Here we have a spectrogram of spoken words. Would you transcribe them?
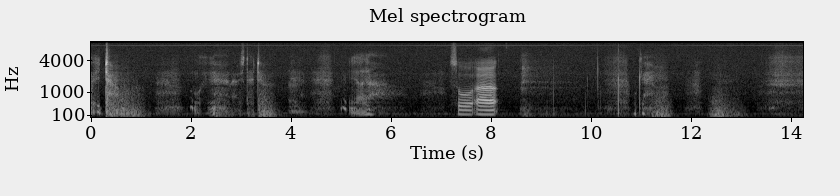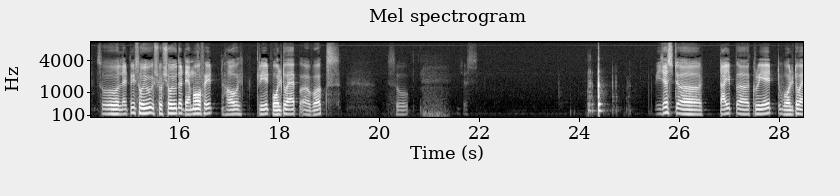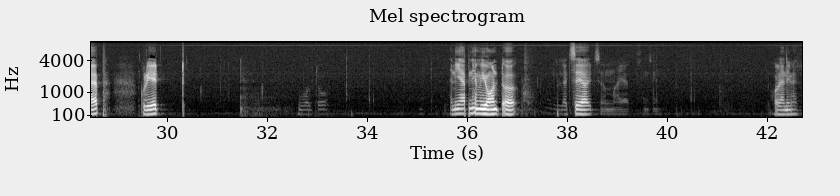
wait. Where is that? Yeah yeah. So uh, so let me show you show, show you the demo of it how create Volto app uh, works. So we just uh, type uh, create Volto app, create any app name you want. Uh, let's say uh, it's uh, my app something or anywhere.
